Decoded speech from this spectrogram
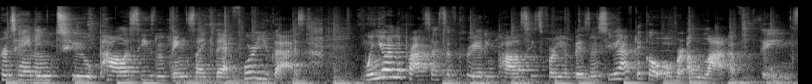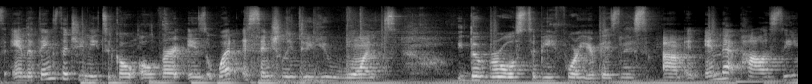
pertaining to policies and things like that for you guys. When you're in the process of creating policies for your business, you have to go over a lot of things. And the things that you need to go over is what essentially do you want the rules to be for your business um, and in that policy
